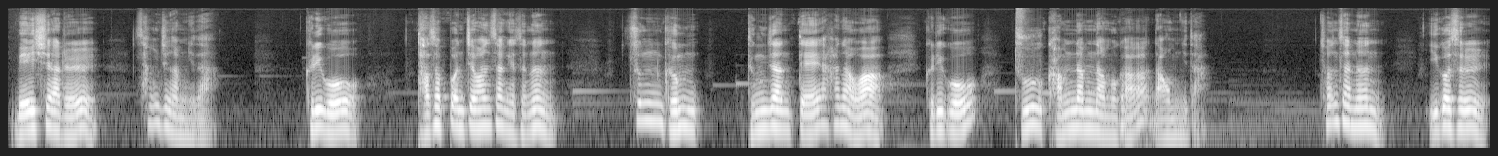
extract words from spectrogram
메시아를 상징합니다. 그리고 다섯 번째 환상에서는 순금 등잔대 하나와 그리고 두 감람나무가 나옵니다. 천사는 이것을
